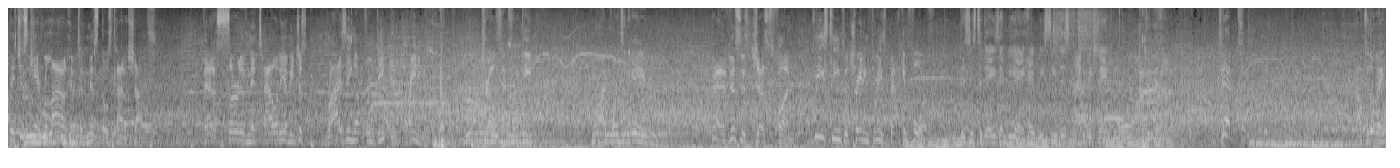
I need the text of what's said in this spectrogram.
they just can't rely on him to miss those kind of shots. That assertive mentality, I mean, just rising up from deep and draining it. Trail it from deep. Five points in the game. Man, this is just fun. These teams are trading threes back and forth. This is today's NBA. Hey, we see this kind of exchange more often than not. Tipped. Out to the wing.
